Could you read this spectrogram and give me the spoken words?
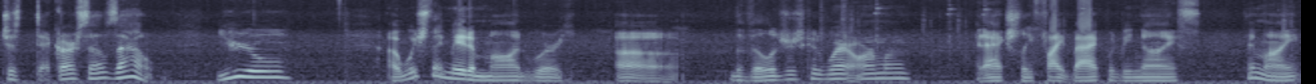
just deck ourselves out. Yeah. I wish they made a mod where uh, the villagers could wear armor and actually fight back would be nice. They might.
